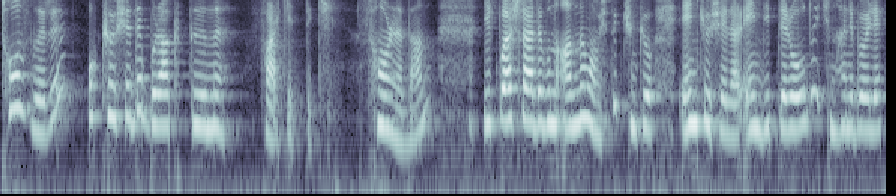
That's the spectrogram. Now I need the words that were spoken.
tozları o köşede bıraktığını fark ettik sonradan. İlk başlarda bunu anlamamıştık. Çünkü en köşeler, en dipleri olduğu için hani böyle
